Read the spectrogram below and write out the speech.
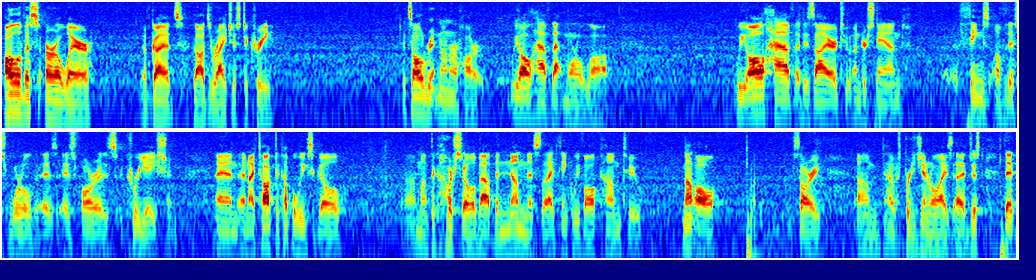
All of us are aware of God's, God's righteous decree. It's all written on our heart. We all have that moral law. We all have a desire to understand things of this world as, as far as creation. And, and I talked a couple weeks ago, a month ago or so, about the numbness that I think we've all come to. Not all, sorry, um, that was pretty generalized. Uh, just that,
